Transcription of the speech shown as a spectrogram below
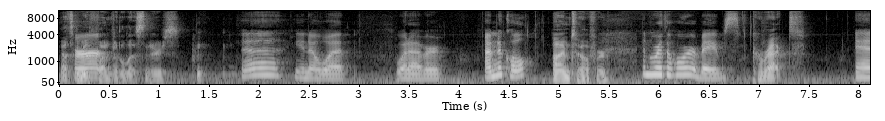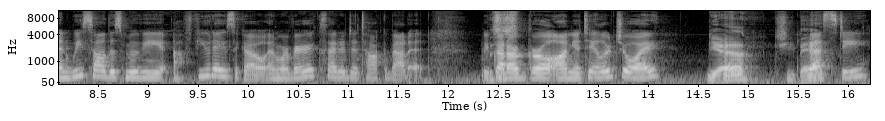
That's gonna be er. fun for the listeners. eh, you know what? Whatever. I'm Nicole, I'm Topher. and we're the Horror Babes. Correct. And we saw this movie a few days ago, and we're very excited to talk about it. We've This got is- our girl Anya Taylor Joy, Yeah, she bad. bestie,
